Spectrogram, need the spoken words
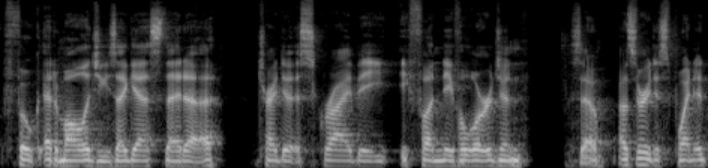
folk etymologies, I guess, that uh, tried to ascribe a, a fun naval origin. So I was very disappointed.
